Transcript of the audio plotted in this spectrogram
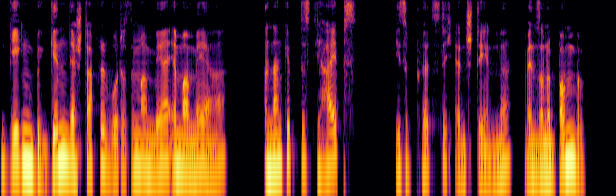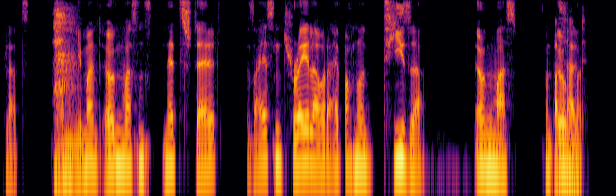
gegen Beginn der Staffel wurde es immer mehr, immer mehr. Und dann gibt es die Hypes, die so plötzlich entstehen, ne? Wenn so eine Bombe platzt. Wenn jemand irgendwas ins Netz stellt, sei es ein Trailer oder einfach nur ein Teaser, irgendwas von Was irgendwas. halt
